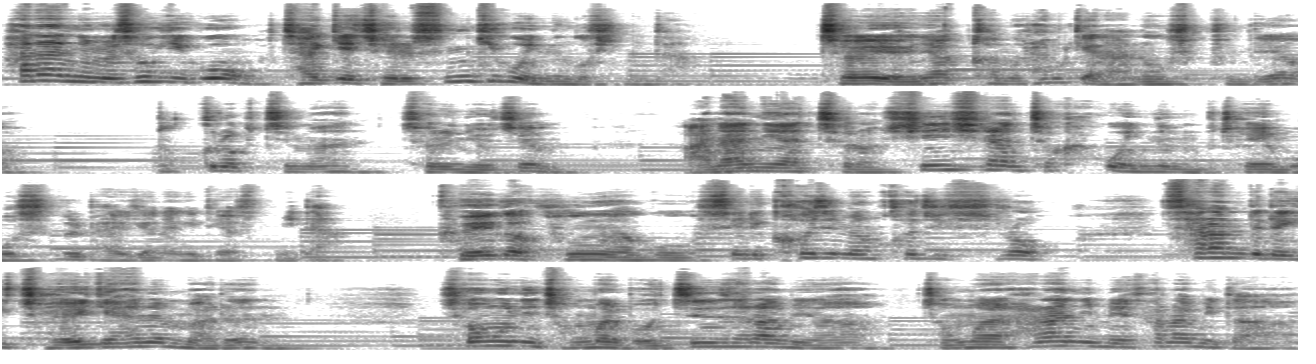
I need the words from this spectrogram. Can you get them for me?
하나님을 속이고 자기의 죄를 숨기고 있는 것입니다 저의 연약함을 함께 나누고 싶은데요 부끄럽지만 저는 요즘 아나니아처럼 신실한 척하고 있는 저의 모습을 발견하게 되었습니다 교회가 부흥하고 셀이 커지면 커질수록 사람들에게 저에게 하는 말은 성훈이 정말 멋진 사람이야. 정말 하나님의 사람이다.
